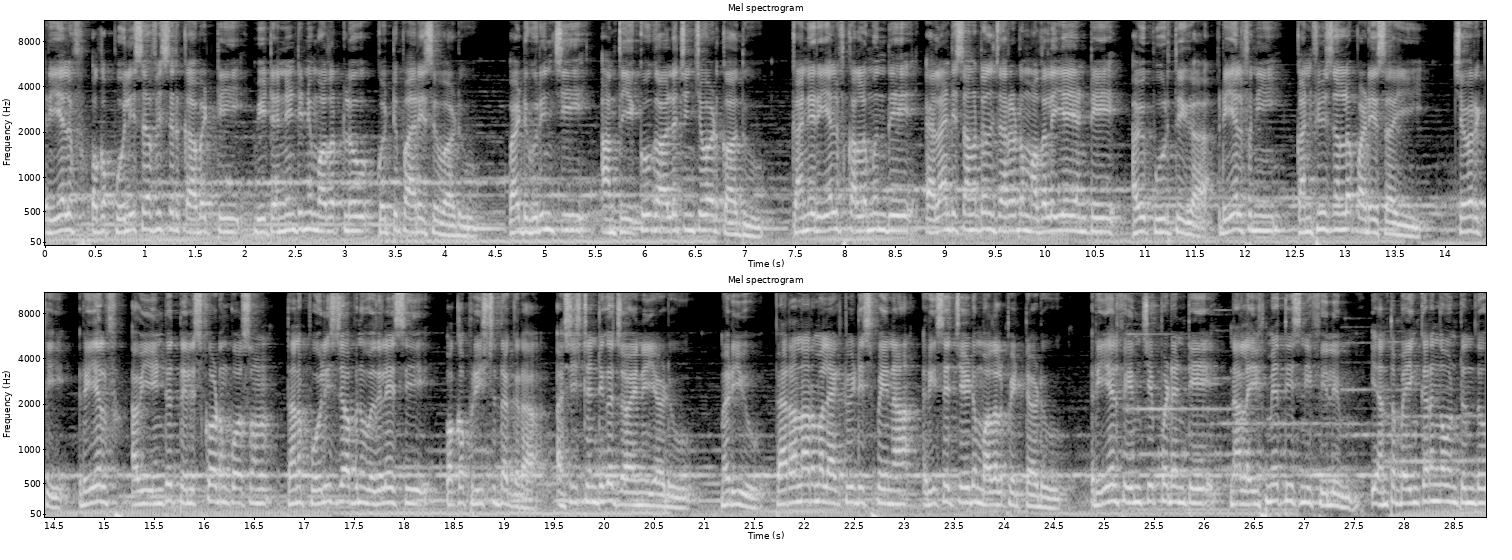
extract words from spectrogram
రియల్ ఒక పోలీస్ ఆఫీసర్ కాబట్టి వీటన్నింటినీ మొదట్లో కొట్టి పారేసేవాడు. వాటి గురించి అంత ఎక్కువగా ఆలోచించేవాడు కాదు. కానీ రియల్ఫ్ కళ్ళ ముందే ఎలాంటి సంఘటనలు జరగడం మొదలయ్యాయంటే అవి పూర్తిగా రియల్ఫ్ని కన్ఫ్యూజన్లో పడేశాయి. చివరికి రియల్ఫ్ అవి ఏంటో తెలుసుకోవడం కోసం తన పోలీస్ జాబ్ను వదిలేసి ఒక ప్రీస్ట్ దగ్గర అసిస్టెంట్గా జాయిన్ అయ్యాడు. మరియు పారానార్మల్ యాక్టివిటీస్ పైన రీసెర్చ్ చేయడం మొదలుపెట్టాడు. రియల్ఫ్ ఏం చెప్పాడంటే నా లైఫ్ మీద తీసిన ఈ ఫిలిం ఎంత భయంకరంగా ఉంటుందో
